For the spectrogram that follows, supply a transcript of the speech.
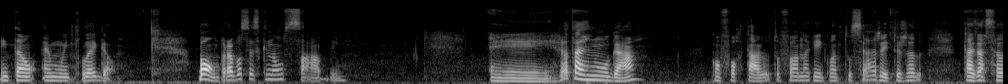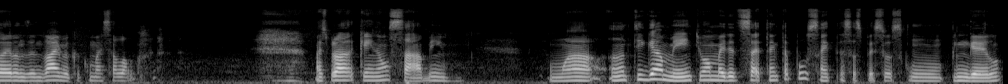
Então é muito legal. Bom, para vocês que não sabem, é, já tá em um lugar confortável. tô falando aqui enquanto tu se ajeita, já tá acelerando, dizendo, vai, meu, que começa logo. Mas para quem não sabe, uma, antigamente, uma média de 70% dessas pessoas com pinguelo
